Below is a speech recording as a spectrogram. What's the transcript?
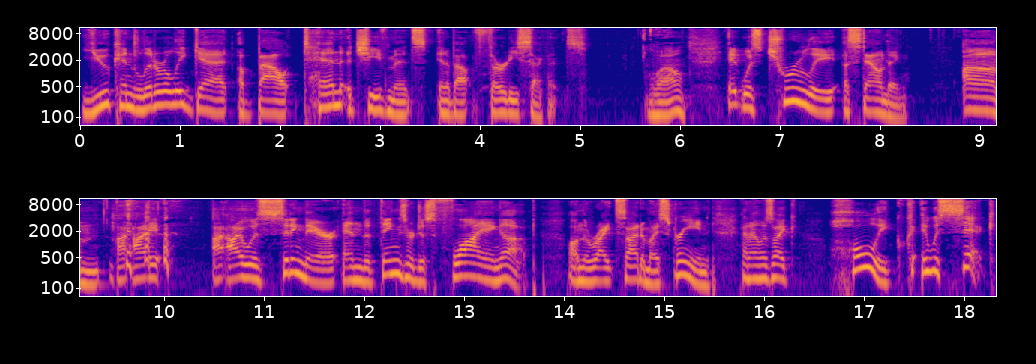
you can literally get about 10 achievements in about 30 seconds. Wow. It was truly astounding. Um, I, I, I I was sitting there and the things are just flying up on the right side of my screen, and I was like, "Holy!" It was sick.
